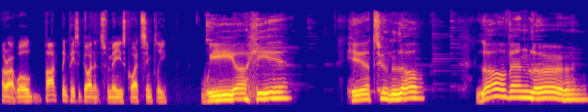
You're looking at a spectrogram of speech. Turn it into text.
All right. Well, parting piece of guidance for me is quite simply we are here, here to love, love and learn,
